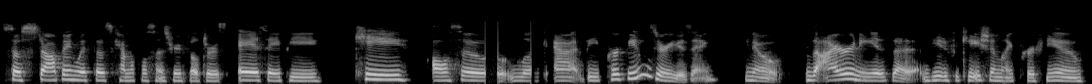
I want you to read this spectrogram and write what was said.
So stopping with those chemical sunscreen filters ASAP key also look at the perfumes you're using. You know, the irony is that beautification, like perfume,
